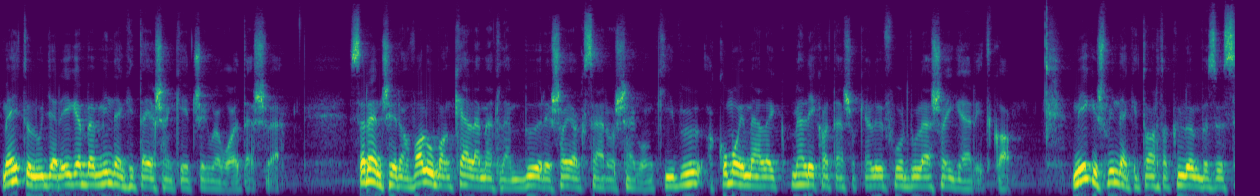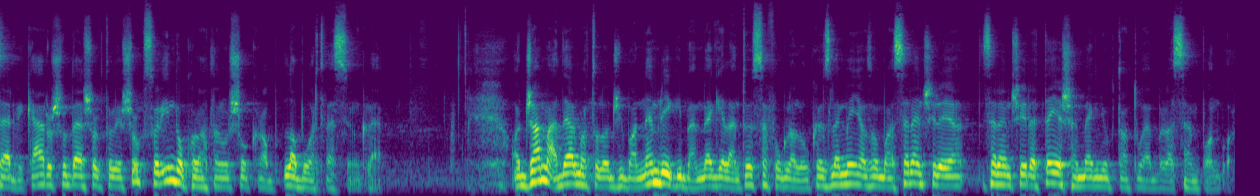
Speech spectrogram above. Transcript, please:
melytől ugye régebben mindenki teljesen kétségbe volt esve. Szerencsére a valóban kellemetlen bőr és ajakszárosságon kívül a komoly mellék, mellékhatások előfordulása igen ritka. Mégis mindenki tart a különböző szervi károsodásoktól, és sokszor indokolatlanul sok labort veszünk le. A JAMA Dermatology-ban nemrégiben megjelent összefoglaló közlemény azonban szerencsére, szerencsére teljesen megnyugtató ebből a szempontból.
